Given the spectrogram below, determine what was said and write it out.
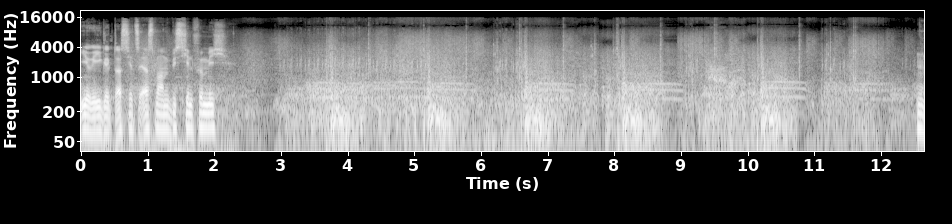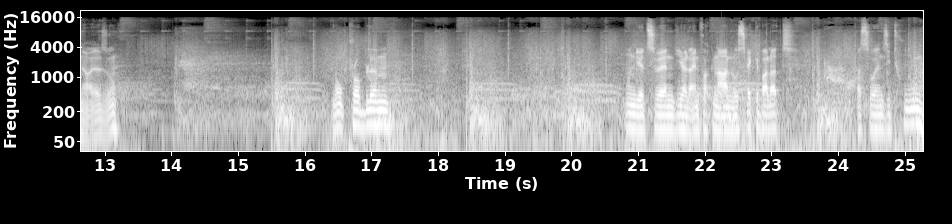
Ihr regelt das jetzt erstmal ein bisschen für mich. Na also. No problem. Und jetzt werden die halt einfach gnadenlos weggeballert. Was wollen sie tun?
